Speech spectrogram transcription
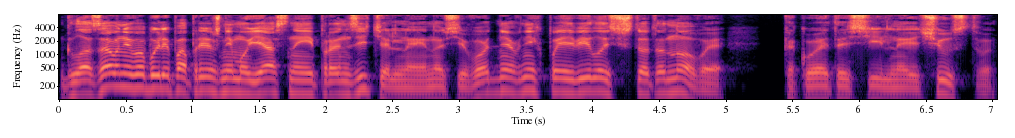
Глаза у него были по-прежнему ясные и пронзительные, но сегодня в них появилось что-то новое, какое-то сильное чувство.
